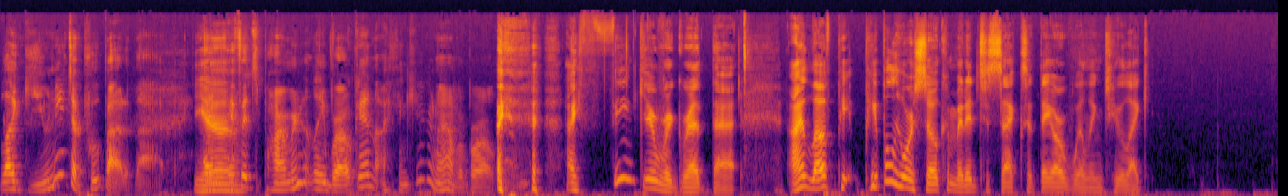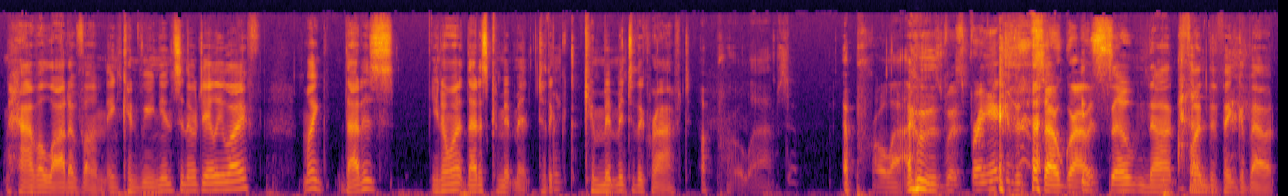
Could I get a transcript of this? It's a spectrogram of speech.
Like you need to poop out of that. Yeah. And if it's permanently broken, I think you're gonna have a problem. I think you'll regret that. I love pe- people who are so committed to sex that they are willing to like have a lot of um inconvenience in their daily life. I'm like that is, you know what? That is commitment to the commitment to the craft. a prolapse. A prolapse. I was whispering it because it's so gross. It's so not fun to think about.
